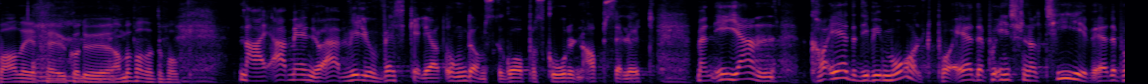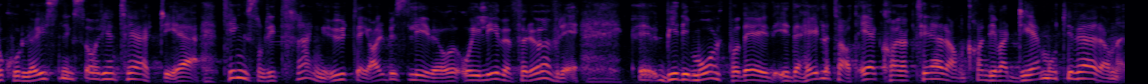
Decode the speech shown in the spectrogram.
Bali i tre uker du anbefaler til folk? Nei, jeg mener jo, jeg vil jo virkelig at ungdom skal gå på skolen, absolutt. Men igjen, hva er det de blir målt på? Er det på initiativ? Er det på hvor løsningsorientert de er? Ting som de trenger ute i arbeidslivet og, og i livet for øvrig. Eh, Blir de målt på det i, i det hele tatt? Er karakterene, kan de være demotiverende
